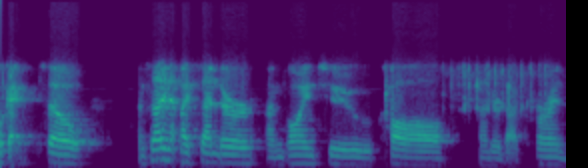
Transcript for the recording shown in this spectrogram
Okay, so I'm setting up my sender. I'm going to call sender.current,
